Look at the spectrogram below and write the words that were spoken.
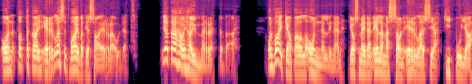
on totta kai erilaiset vaivat ja sairaudet. Ja tämähän on ihan ymmärrettävää. On vaikeampaa olla onnellinen, jos meidän elämässä on erilaisia kipuja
